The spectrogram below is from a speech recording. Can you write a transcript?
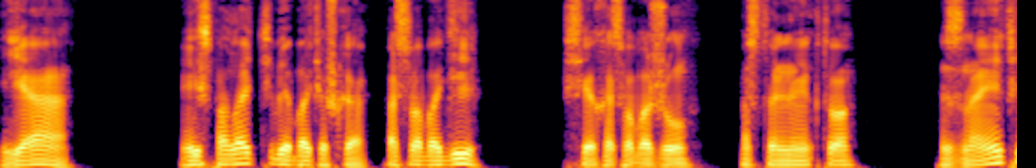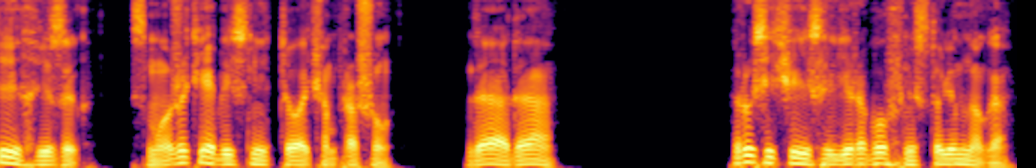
я. И спалать тебе, батюшка, освободи. Всех освобожу. Остальные кто? Знаете их язык? Сможете объяснить то, о чем прошу? Да, да. Русичей среди рабов не столь много,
